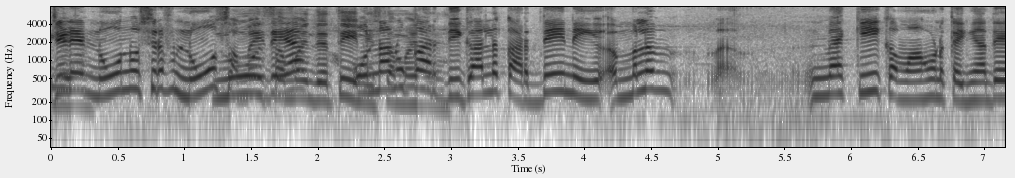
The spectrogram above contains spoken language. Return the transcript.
ਜਿਹੜੇ ਨੂੰਹ ਨੂੰ ਸਿਰਫ ਨੂੰਹ ਨੂੰਹ ਸਮਝਦੇ ਆ ਉਹਨਾਂ ਨੂੰ ਘਰ। ਦੀ ਗੱਲ ਕਰਦੇ ਹੀ ਨਹੀਂ। ਮਤਲਬ ਮੈਂ ਕੀ ਕਵਾਂ ਹੁਣ ਕਈਆਂ ਦੇ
